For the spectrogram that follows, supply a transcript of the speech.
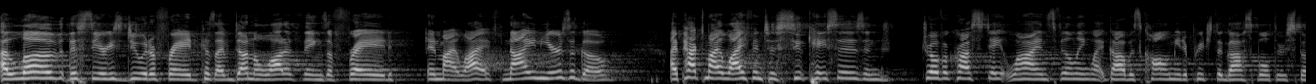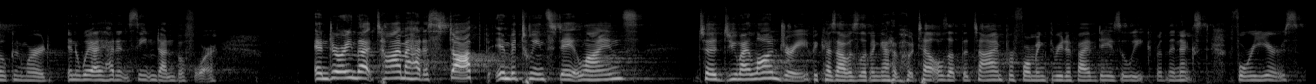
I love this series, Do It Afraid, because I've done a lot of things afraid in my life. Nine years ago, I packed my life into suitcases and drove across state lines feeling like God was calling me to preach the gospel through spoken word in a way I hadn't seen done before. And during that time, I had to stop in between state lines to do my laundry because I was living out of hotels at the time, performing three to five days a week for the next four years.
